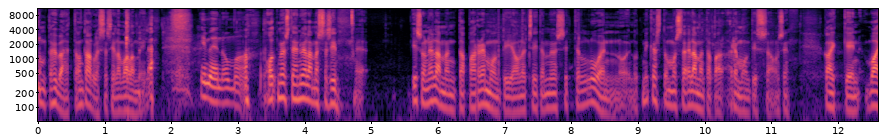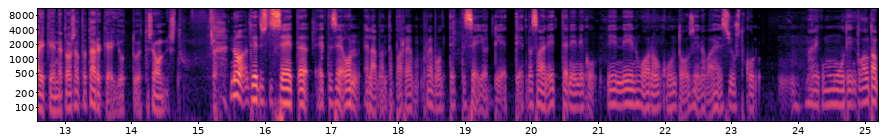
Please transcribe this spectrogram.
No, mutta hyvä, että on tallessa siellä valmiina. Nimenomaan. Olet myös tehnyt elämässäsi eh, ison elämäntaparemontin ja olet siitä myös sitten luennoinut. Mikäs tuommoisessa elämäntaparemontissa on se kaikkein vaikein ja toisaalta tärkein juttu, että se onnistuu? No tietysti se, että, että se on elämäntaparemontti, että se ei ole dietti. Että mä sain itteni niin, niin, niin huonoon kuntoon siinä vaiheessa just kun mä niin kuin muutin tuolta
